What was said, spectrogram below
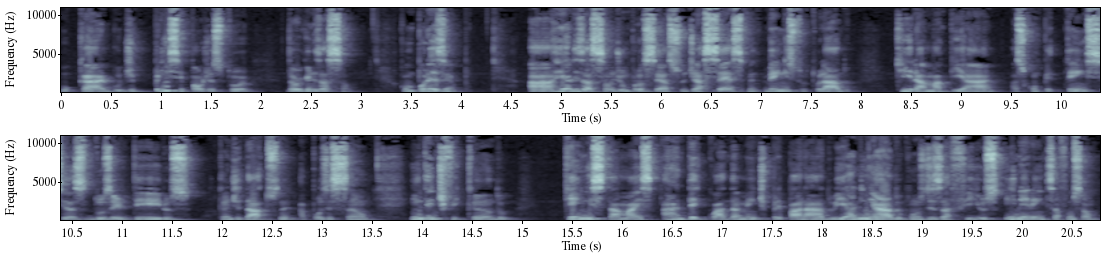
o cargo de principal gestor da organização. Como, por exemplo, a realização de um processo de assessment bem estruturado que irá mapear as competências dos herdeiros, candidatos né, à posição, identificando quem está mais adequadamente preparado e alinhado com os desafios inerentes à função.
